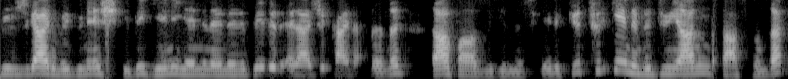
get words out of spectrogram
rüzgar ve güneş gibi yeni yenilenebilir enerji kaynaklarının daha fazla girmesi gerekiyor. Türkiye'nin ve dünyanın da aslında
